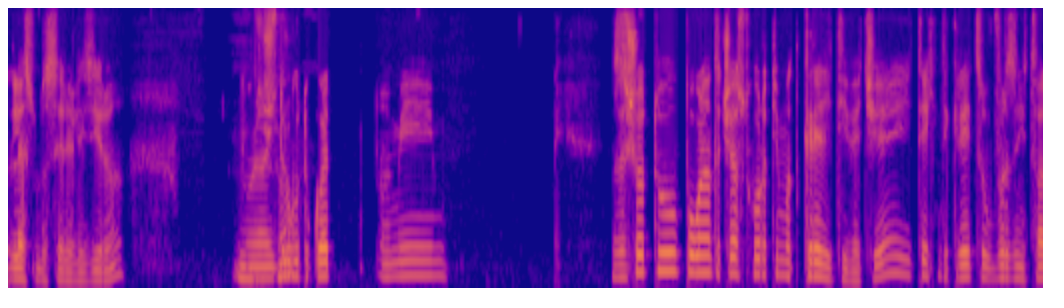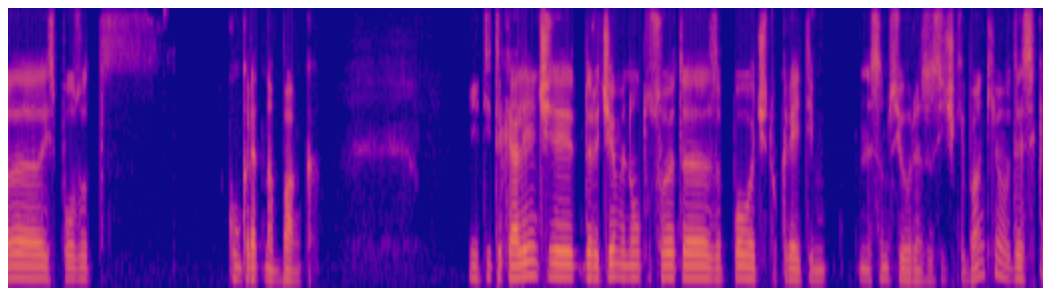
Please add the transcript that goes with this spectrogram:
лесно да се реализира. Защо? И другото, което... Ами, защото по-голямата част от хората имат кредити вече и техните кредити са обвързани с това да използват конкретна банка. И ти така ли, че да речем едно от условията за повечето кредити, не съм сигурен за всички банки, но в ДСК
